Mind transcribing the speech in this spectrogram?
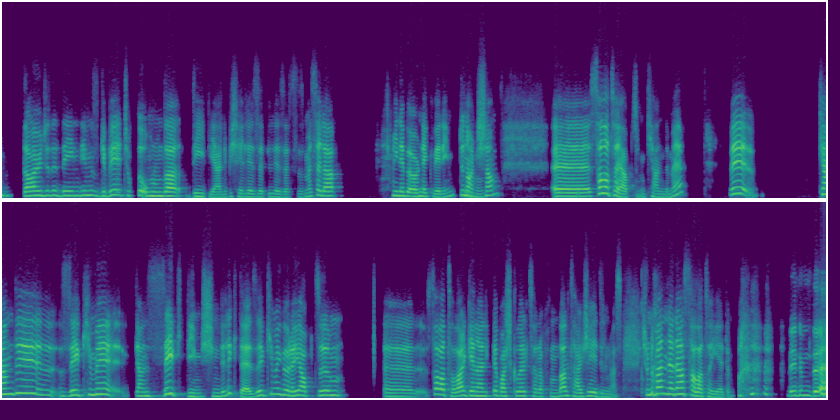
daha önce de değindiğimiz gibi çok da umurumda değil yani bir şey lezzetli lezzetsiz. Mesela yine bir örnek vereyim. Dün Hı hı. akşam e, salata yaptım kendime ve kendi zevkime yani zevk diyeyim şimdilik de zevkime göre yaptığım e, salatalar genellikle başkaları tarafından tercih edilmez. Şimdi ben neden salata yedim? Benim de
